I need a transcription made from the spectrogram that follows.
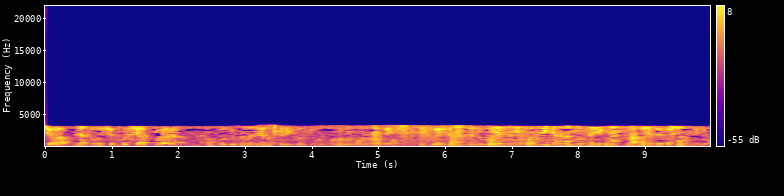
що для того, щоб хоча б е, ну, приблизно на 90% ми змогли виконувати всі свої фінансові зобов'язання по освіті на наступний рік, нам ще треба 6 мільйонів.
